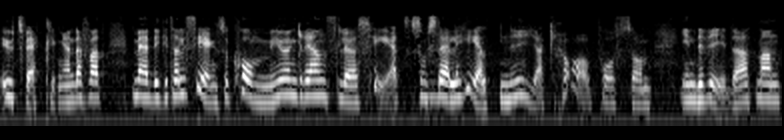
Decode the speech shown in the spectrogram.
utvecklingen. Därför att med digitalisering så kommer ju en gränslöshet som ställer helt nya krav på oss som individer. Att man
